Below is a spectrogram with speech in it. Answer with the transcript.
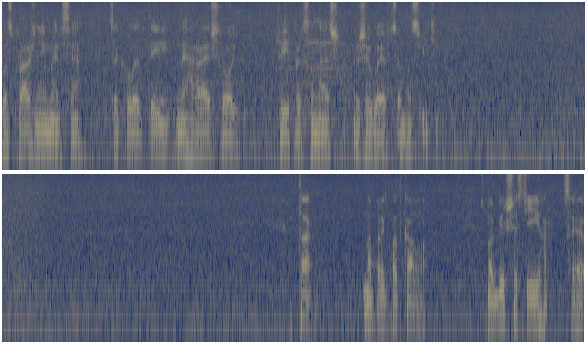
Бо справжня імерсія це коли ти не граєш роль, твій персонаж живе в цьому світі. Так, наприклад, кава. У більшості ігор це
